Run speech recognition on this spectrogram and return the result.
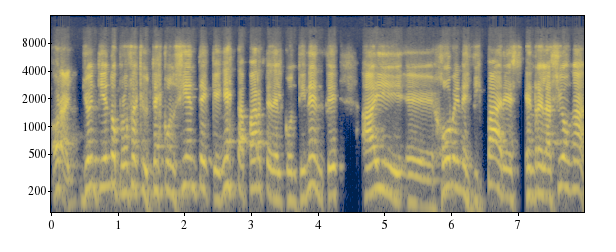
Ahora, yo entiendo, profe, que usted es consciente que en esta parte del continente hay eh, jóvenes dispares en relación a,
